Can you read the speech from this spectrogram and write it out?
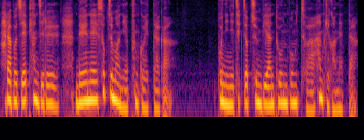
할아버지의 편지를 내내 속주머니에 품고 있다가 본인이 직접 준비한 돈 봉투와 함께 건넸다.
